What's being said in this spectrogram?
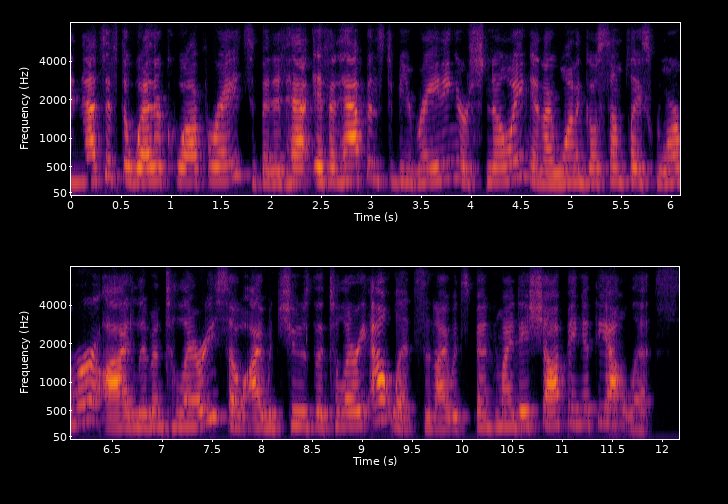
and that's if the weather cooperates. But it ha- if it happens to be raining or snowing and I want to go someplace warmer, I live in Tulare, so I would choose the Tulare outlets and I would spend my day shopping at the outlets.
